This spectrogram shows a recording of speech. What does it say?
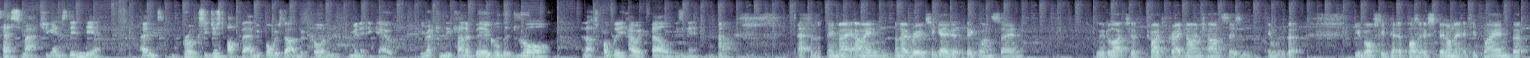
Test match against India. And Brooks, you just off there before we started recording a minute ago. You reckon they kind of burgled the draw, and that's probably how it felt, isn't it? Definitely, mate. I mean, I know Rooty gave it a big one saying we would like to try to create nine chances and in with it. You've obviously put a positive spin on it if you're playing, but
